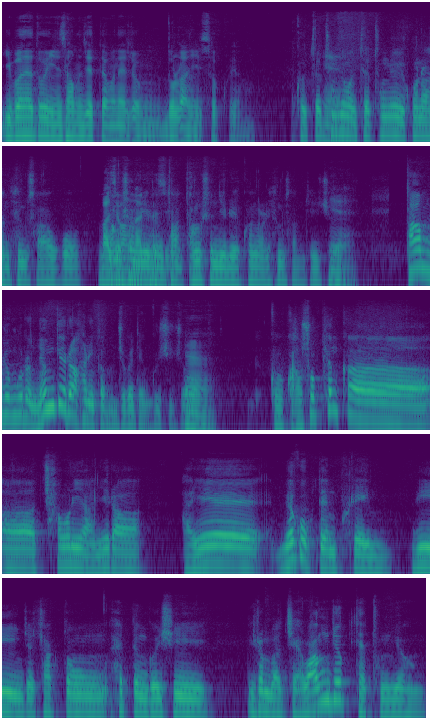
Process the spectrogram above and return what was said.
이번에도 인사 문제 때문에 좀 논란이 있었고요. 그 대통령은 예. 대통령의 권한 행사하고 당선인은 당선인의 권한을 행사하면 되죠. 예. 다음 정부는 연결을 하니까 문제가 된 것이죠. 예. 그 과소평가 차원이 아니라 아예 왜곡된 프레임이 이제 작동했던 것이 이른바 제왕적 대통령,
